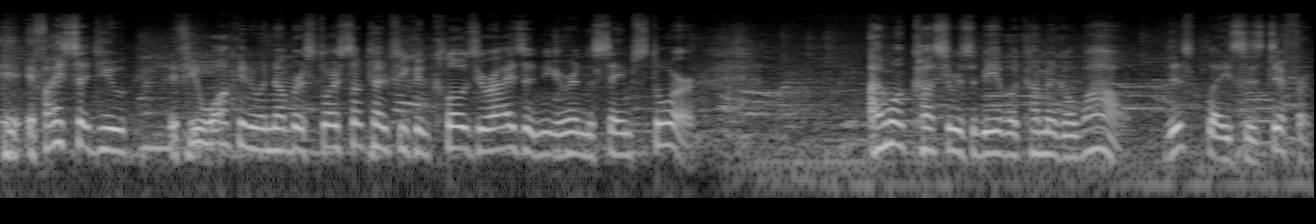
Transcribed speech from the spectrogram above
if I said you, if you walk into a number of stores, sometimes you can close your eyes and you're in the same store. I want customers to be able to come and go, wow, this place is different.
